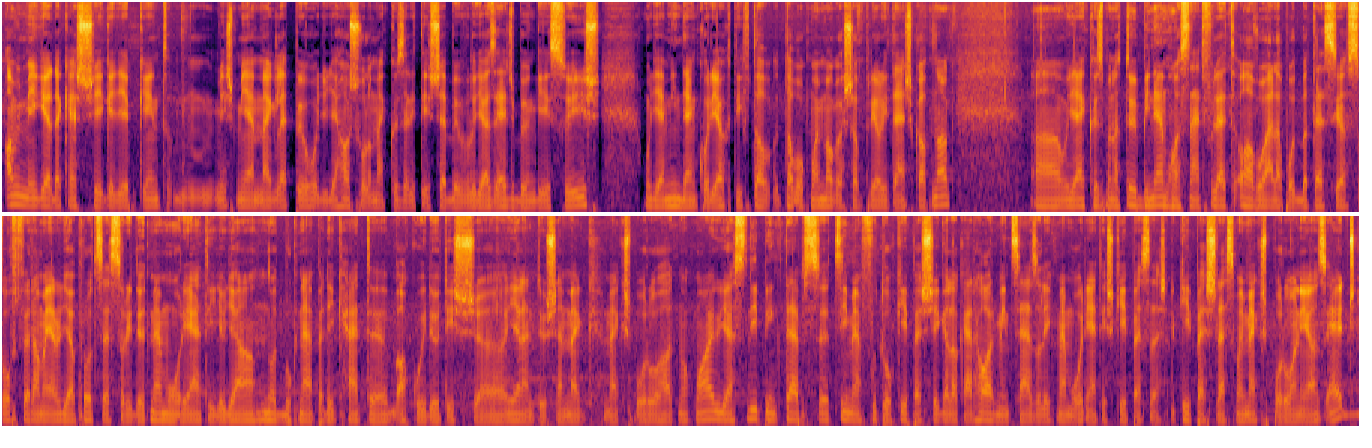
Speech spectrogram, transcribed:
Ami még érdekesség egyébként, és milyen meglepő, hogy ugye hasonló megközelítés ebből ugye az Edge böngésző is, ugye mindenkori aktív tagok majd magasabb prioritást kapnak, a, ugye ekközben a többi nem használt fület alvó állapotba teszi a szoftver, amely ugye a processzoridőt, memóriát, így ugye a notebooknál pedig hát akkuidőt is jelentősen meg, megspórolhatnak majd. Ugye a Sleeping Tabs címen futó képességgel akár 30% memóriát is képes lesz, képes lesz majd megspórolni az Edge.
